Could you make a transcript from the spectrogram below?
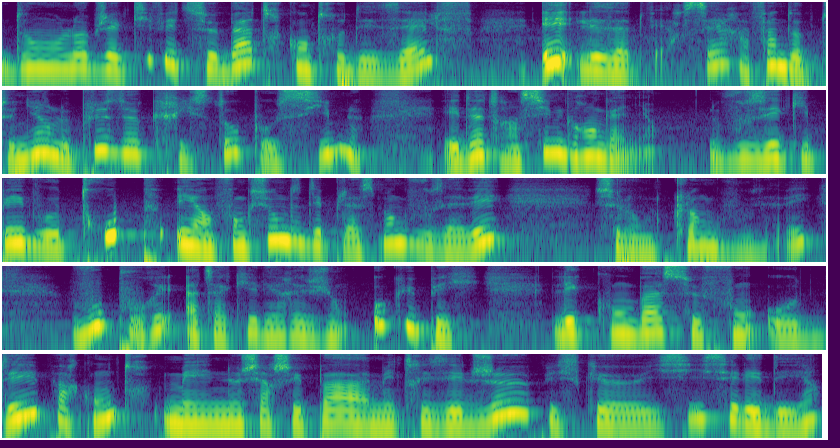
dont l'objectif est de se battre contre des elfes et les adversaires afin d'obtenir le plus de cristaux possible et d'être ainsi le grand gagnant. Vous équipez vos troupes et en fonction des déplacements que vous avez, selon le clan que vous avez, vous pourrez attaquer les régions occupées. Les combats se font au dé par contre, mais ne cherchez pas à maîtriser le jeu, puisque ici c'est les dés. Hein.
